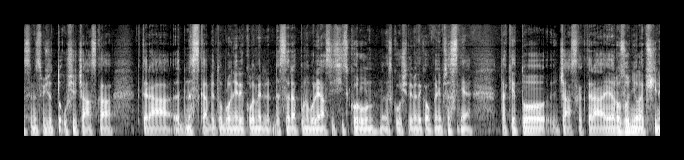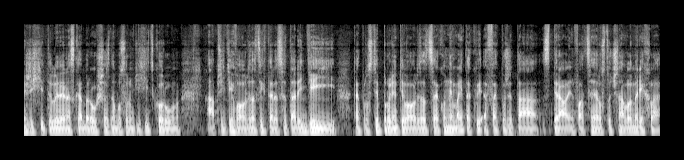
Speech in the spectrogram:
si myslím, že to už je částka, která dneska by to bylo někdy kolem 10,5 nebo 11 tisíc korun, zkoušíte mi teďka úplně přesně, tak je to částka, která je rozhodně lepší, než když ty lidé dneska berou 6 nebo 7 tisíc korun. A při těch valorizacích, které se tady dějí, tak prostě pro ně ty valorizace jako nemají takový efekt, protože ta spirála inflace je roztočná velmi rychle.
